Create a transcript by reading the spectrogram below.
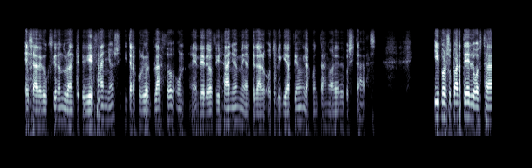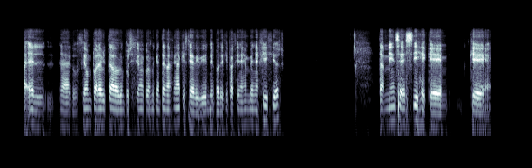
esa deducción durante 10 años y transcurrido el plazo eh, de los 10 años mediante la autoliquidación y las cuentas anuales depositadas. Y por su parte, luego está la deducción para evitar la imposición económica internacional, que sea dividendo en participaciones en beneficios. También se exige que, que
